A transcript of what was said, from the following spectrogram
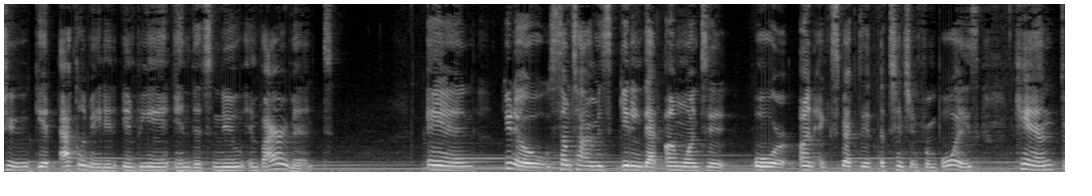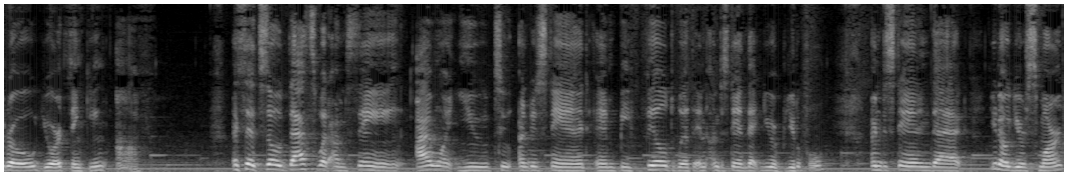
to get acclimated in being in this new environment and, you know, sometimes getting that unwanted or unexpected attention from boys can throw your thinking off. I said, so that's what I'm saying. I want you to understand and be filled with and understand that you're beautiful. Understand that, you know, you're smart,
